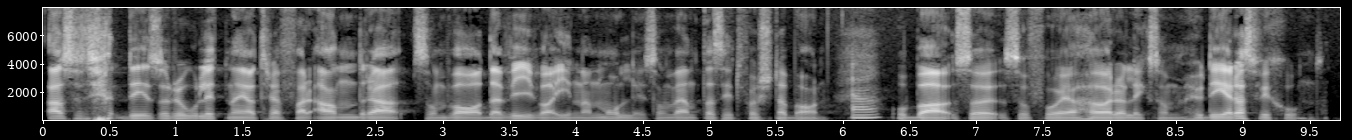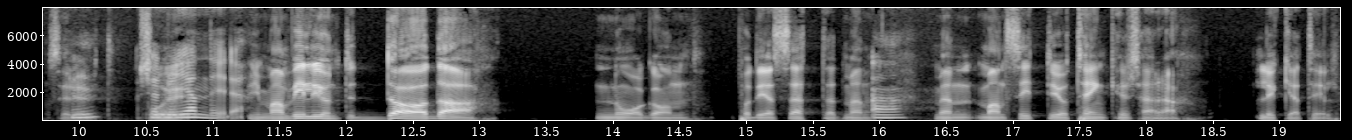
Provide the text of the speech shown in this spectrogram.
alltså det är så roligt när jag träffar andra som var där vi var innan Molly, som väntar sitt första barn. Ja. Och bara, så, så får jag höra liksom hur deras vision ser ut. Mm. Känner Och du igen dig i det? Man vill ju inte döda någon på det sättet, men, men man sitter ju och tänker så här, lycka till.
